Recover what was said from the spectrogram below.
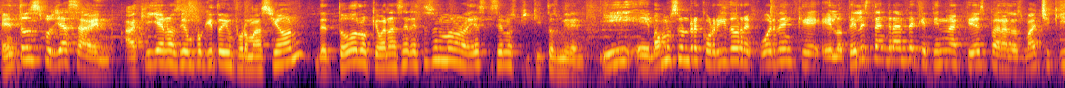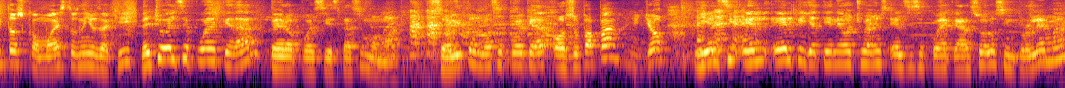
Entonces, pues ya saben, aquí ya nos dio un poquito de información de todo lo que van a hacer. Estas son manualidades que hacen los chiquitos, miren. Y eh, vamos a hacer un recorrido. Recuerden que el hotel es tan grande que tienen actividades para los más chiquitos como estos niños de aquí. De hecho, él se puede quedar, pero pues si está su mamá. Solito no se puede quedar. O su papá, y yo. Y él sí, él, él que ya tiene 8 años, él sí se puede quedar solo sin problema.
